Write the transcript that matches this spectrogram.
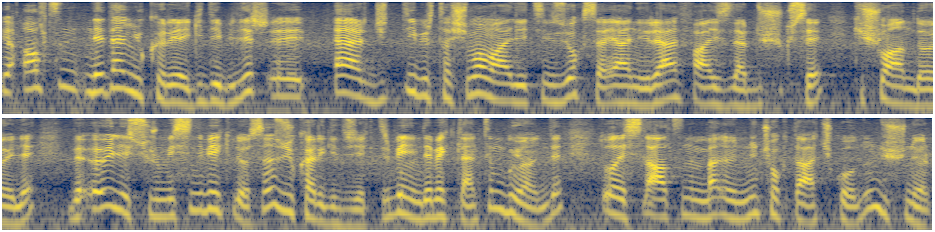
ya altın neden yukarıya gidebilir? E, eğer ciddi bir taşıma maliyetiniz yoksa yani reel faizler düşükse ki şu anda öyle ve öyle sürmesini bekliyorsanız yukarı gidecektir. Benim de beklentim bu yönde. Dolayısıyla altının ben önünün çok daha açık olduğunu düşünüyorum.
